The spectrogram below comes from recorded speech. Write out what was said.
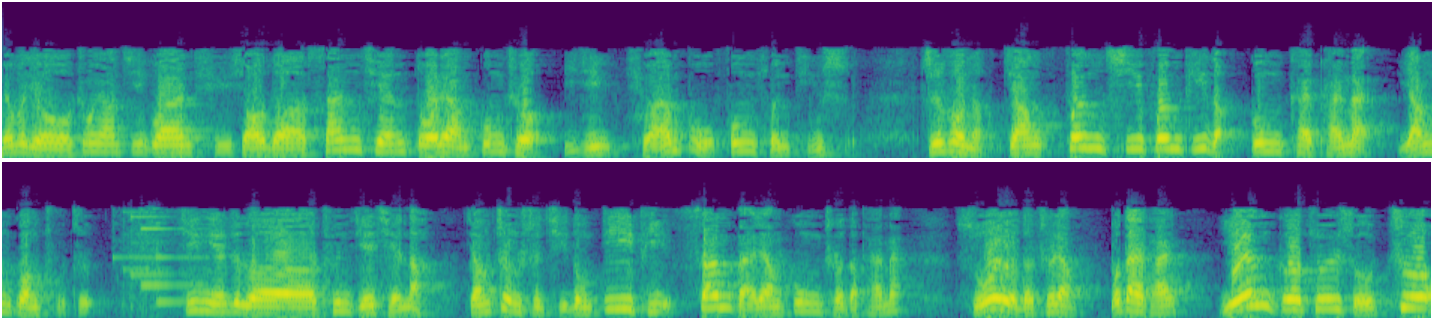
前不久，中央机关取消的三千多辆公车已经全部封存停驶，之后呢，将分期分批的公开拍卖，阳光处置。今年这个春节前呢，将正式启动第一批三百辆公车的拍卖，所有的车辆不带牌，严格遵守车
